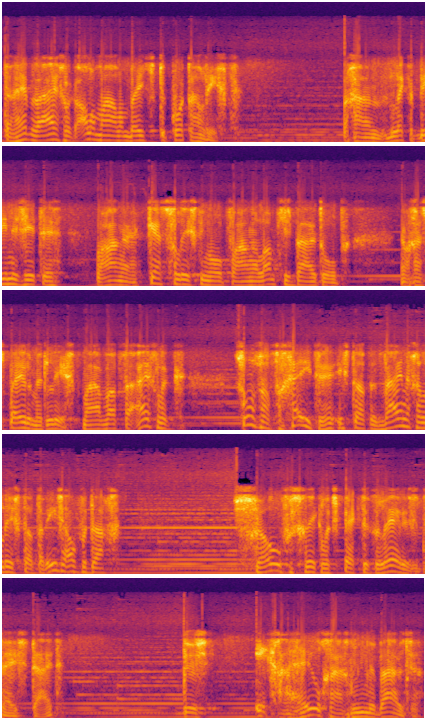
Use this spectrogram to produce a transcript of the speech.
dan hebben we eigenlijk allemaal een beetje tekort aan licht. We gaan lekker binnen zitten, we hangen kerstverlichting op, we hangen lampjes buiten op. En we gaan spelen met licht. Maar wat we eigenlijk soms wel vergeten, is dat het weinige licht dat er is overdag zo verschrikkelijk spectaculair is in deze tijd. Dus ik ga heel graag nu naar buiten.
